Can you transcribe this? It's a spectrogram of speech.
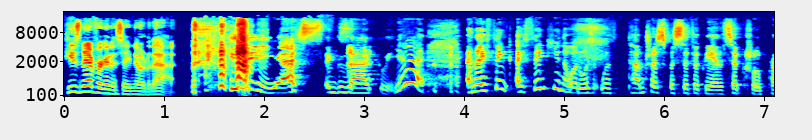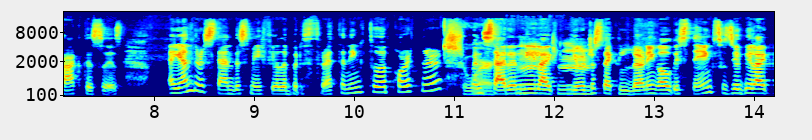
he's never going to say no to that yes exactly yeah and i think i think you know what was with tantra specifically and sexual practices i understand this may feel a bit threatening to a partner sure. when suddenly mm-hmm. like you're mm-hmm. just like learning all these things because you'll be like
